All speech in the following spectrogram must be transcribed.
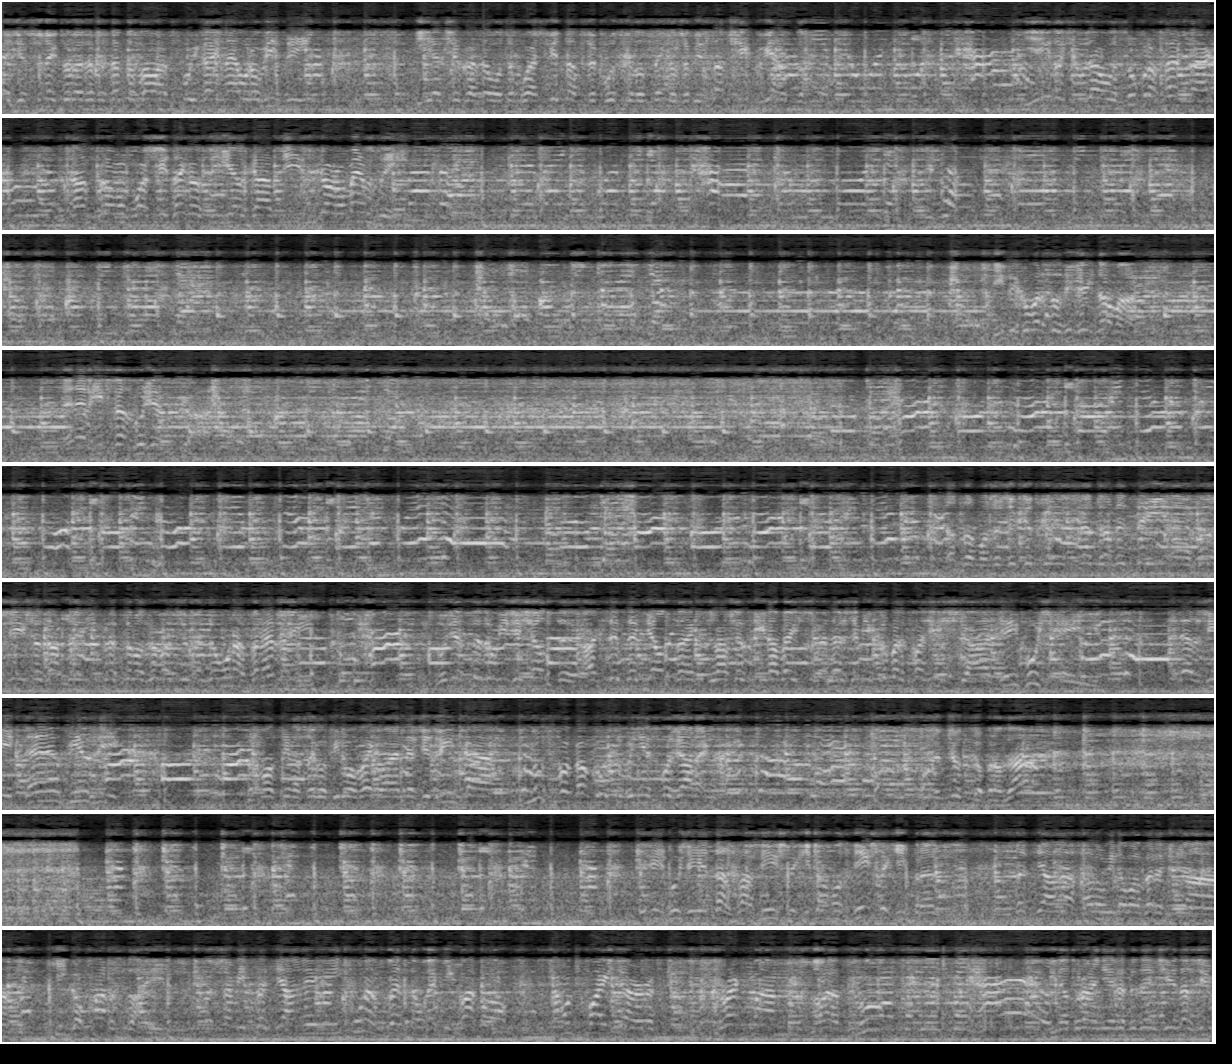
piękne dziewczyny, która reprezentowała swój kraj na Eurowizji. I jak się okazało, to była świetna przepustka do tego, żeby stać się gwiazdą. Jej to się udało w 100% za sprawą właśnie tego singielka Disco Romancy. Nigdy Huberto DJ Tomasz. Energiczna co, może szybciutko jeszcze tradycyjne, ważniejsze daty imprez, co rozgrywać się będą u nas w Energii. 22.10. Aktywny piątek dla wszystkich na wejściu Energy Microber 20. Dzień później Energy Dance Music. Promocje naszego filmowego Energy Drinka. Mnóstwo konkursów i niespodzianek. Szybciutko, prawda? Z ważniejszych i najmocniejszych imprez. Specjalna halloweenowa wersja King of Hardstyle. Meczami specjalnymi u nas będą Enigmato, Soundfighter, Crackman oraz Move i naturalnie rezydenci Energy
